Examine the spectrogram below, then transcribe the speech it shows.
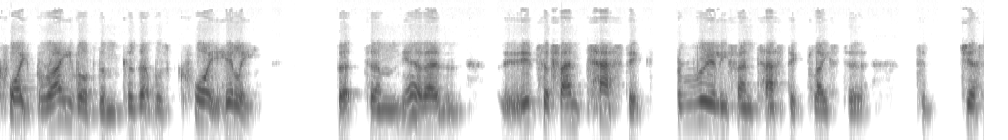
quite brave of them because that was quite hilly. But um, yeah, that, it's a fantastic, a really fantastic place to just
